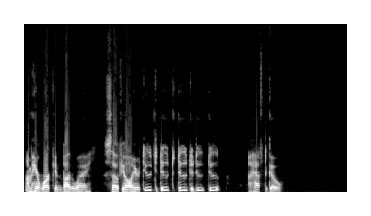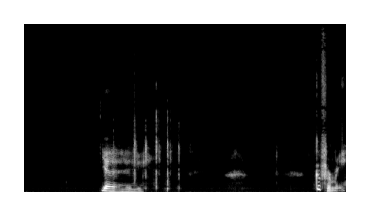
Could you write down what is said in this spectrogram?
I'm here working, by the way. So if y'all hear do do do do do do do, I have to go. Yay! Good for me.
